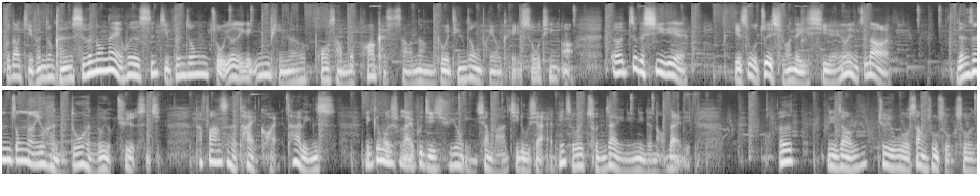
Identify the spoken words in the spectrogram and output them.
不到几分钟，可能十分钟内或者十几分钟左右的一个音频呢 po 上我们的 podcast 上，让各位听众朋友可以收听啊。而这个系列也是我最喜欢的一个系列，因为你知道，人生中呢有很多很多有趣的事情，它发生的太快太临时，你根本是来不及去用影像把它记录下来，你只会存在于你的脑袋里，而。你知道，就如我上述所说的，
